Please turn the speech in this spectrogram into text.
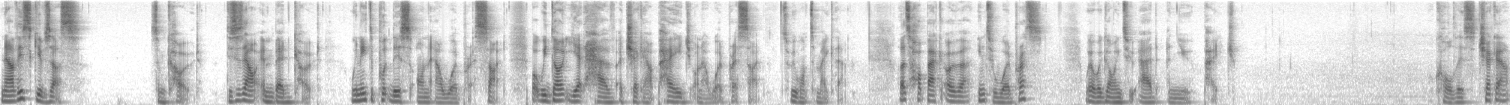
Now this gives us some code. This is our embed code. We need to put this on our WordPress site, but we don't yet have a checkout page on our WordPress site, so we want to make that. Let's hop back over into WordPress, where we're going to add a new page. We'll call this checkout,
